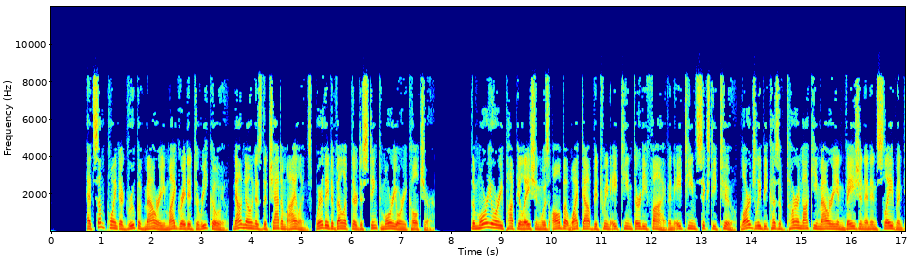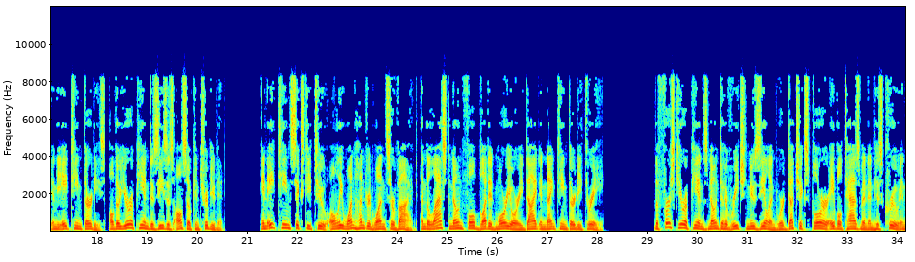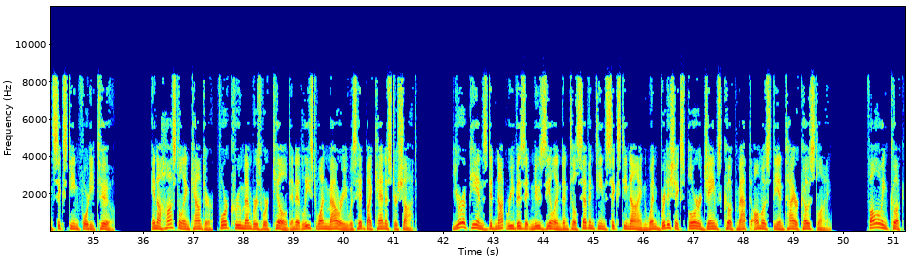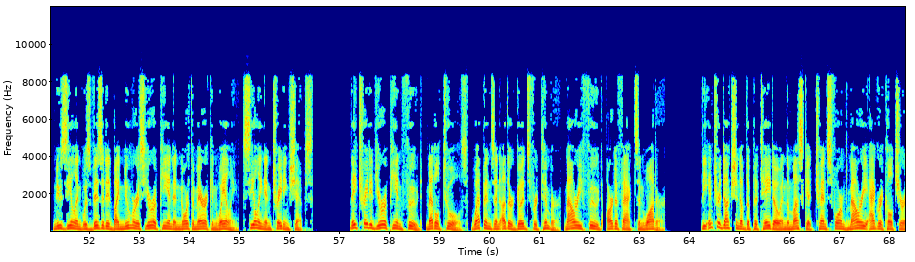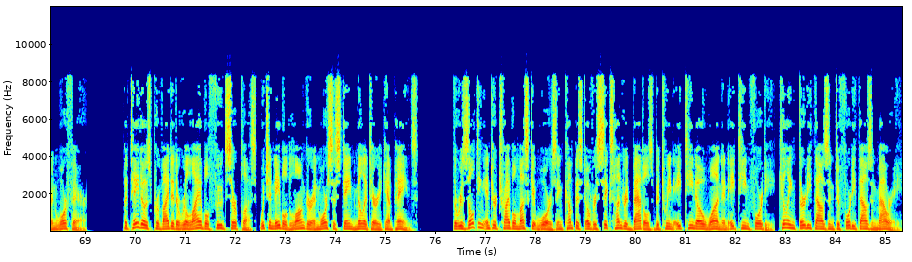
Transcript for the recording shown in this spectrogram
At some point a group of Maori migrated to Rēkohu, now known as the Chatham Islands, where they developed their distinct Moriori culture. The Moriori population was all but wiped out between 1835 and 1862, largely because of Taranaki Maori invasion and enslavement in the 1830s, although European diseases also contributed. In 1862 only 101 survived, and the last known full-blooded Moriori died in 1933. The first Europeans known to have reached New Zealand were Dutch explorer Abel Tasman and his crew in 1642. In a hostile encounter, four crew members were killed and at least one Maori was hit by canister shot. Europeans did not revisit New Zealand until 1769 when British explorer James Cook mapped almost the entire coastline. Following Cook, New Zealand was visited by numerous European and North American whaling, sealing and trading ships. They traded European food, metal tools, weapons and other goods for timber, Maori food, artifacts and water. The introduction of the potato and the musket transformed Maori agriculture and warfare. Potatoes provided a reliable food surplus, which enabled longer and more sustained military campaigns. The resulting intertribal musket wars encompassed over 600 battles between 1801 and 1840, killing 30,000 to 40,000 Maori.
